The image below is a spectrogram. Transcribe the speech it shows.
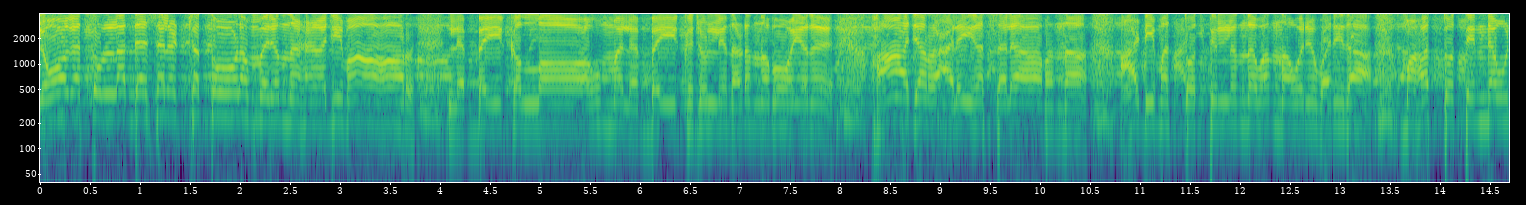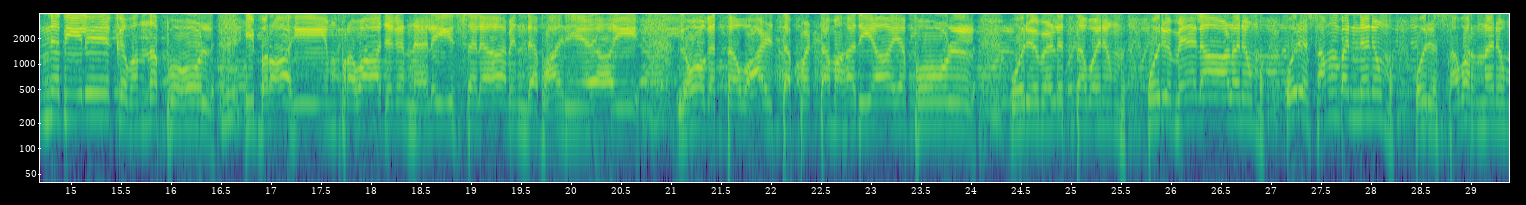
ലോകത്തുള്ള ദശലക്ഷത്തോളം വരുന്ന ഹാജിമാർ ലബ്ബൈക്ക് അല്ലാഹുമ്മ ചൊല്ലി നടന്നു പോയത് ഹാജർ അലൈഹസലാം എന്ന അടിമത്വത്തിൽ നിന്ന് വന്ന ഒരു വനിത മഹത്വത്തിന്റെ ഉന്നതിയിലേക്ക് വന്നപ്പോൾ ഇബ്രാഹിം പ്രവാചകൻ അലൈഹിസ്സലാമിന്റെ ഭാര്യയായി ലോകത്ത് വാഴ്ത്തപ്പെട്ട മഹതിയായപ്പോൾ ഒരു വെളുത്തവനും ഒരു മേലാളനും ഒരു സമ്പന്നനും ഒരു സവർണനും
